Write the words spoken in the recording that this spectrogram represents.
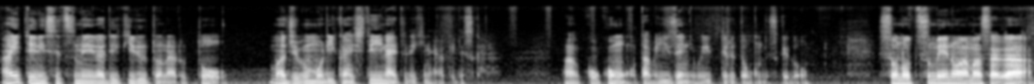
相手に説明ができるとなると、まあ自分も理解していないとできないわけですから。まあここも多分以前にも言ってると思うんですけど、その爪の甘さが、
